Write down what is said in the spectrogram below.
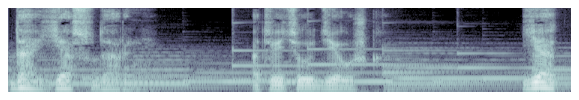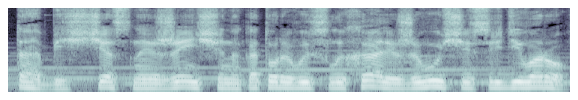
Да, я, сударыня, ответила девушка. Я та бесчестная женщина, которой вы слыхали, живущая среди воров.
